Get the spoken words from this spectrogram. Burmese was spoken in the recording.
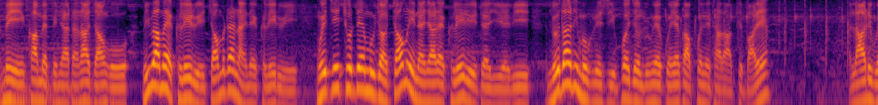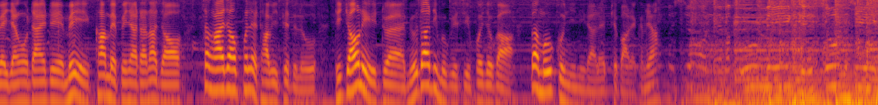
အမေခမဲ့ပညာဒါနကျောင်းကိုမိဘမဲ့ကလေးတွေကျောင်းမတက်နိုင်တဲ့ကလေးတွေငွေကြေးချိုးတဲမှုကြောင့်ကျောင်းမနေနိုင်ကြတဲ့ကလေးတွေအတွက်ရည်ရွယ်ပြီးအမျိုးသားဒီမိုကရေစီအဖွဲ့ချုပ်လူငယ်ကွန်ရက်ကဖွင့်လှစ်ထားတာဖြစ်ပါတယ်။အလားတူပဲရန်ကုန်တိုင်းအတွင်းအမေခမဲ့ပညာဒါနကျောင်း15ကျောင်းဖွင့်လှစ်ထားပြီးဖြစ်တယ်လို့ဒီကျောင်းတွေအတွက်အမျိုးသားဒီမိုကရေစီအဖွဲ့ချုပ်ကပတ်မိုးကူညီနေတာလည်းဖြစ်ပါတယ်ခင်ဗျာ။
